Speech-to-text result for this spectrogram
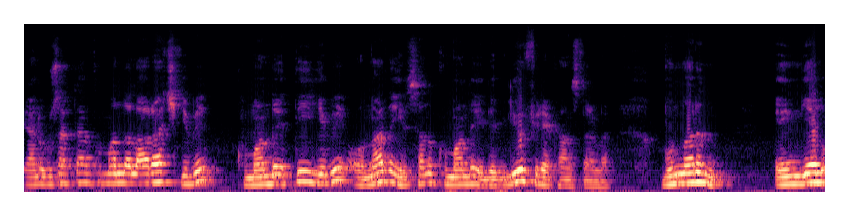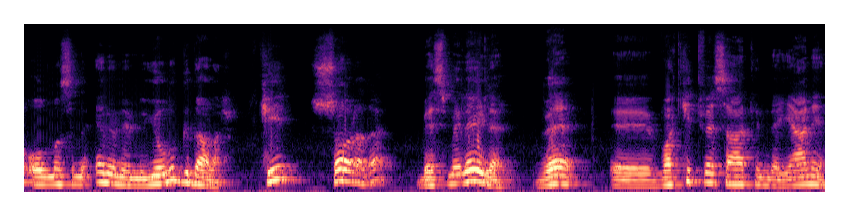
Yani uzaktan kumandalı araç gibi kumanda ettiği gibi onlar da insanı kumanda edebiliyor frekanslarla. Bunların engel olmasının en önemli yolu gıdalar. Ki sonra da besmele ile ve e, vakit ve saatinde yani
